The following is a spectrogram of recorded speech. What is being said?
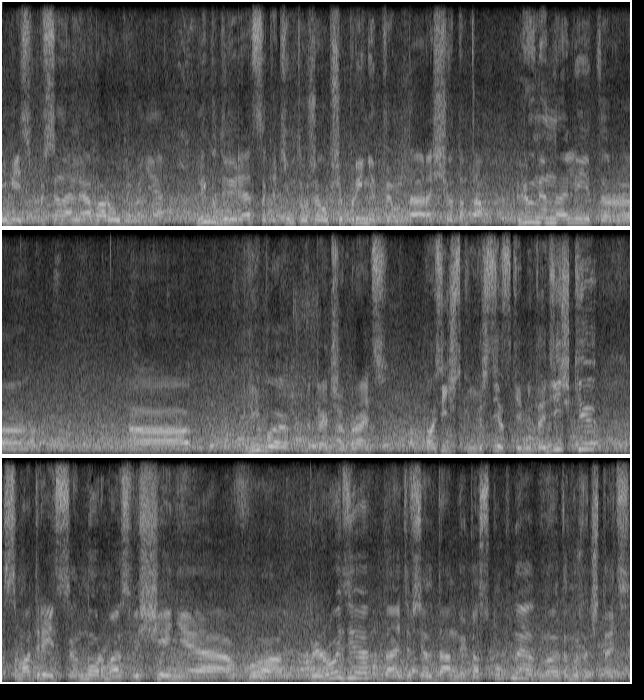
иметь профессиональное оборудование, либо доверяться каким-то уже общепринятым да, расчетам там люмен на литр, э, а, либо, опять же, брать классические университетские методички, смотреть нормы освещения в природе, да, эти все данные доступны, но это нужно читать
